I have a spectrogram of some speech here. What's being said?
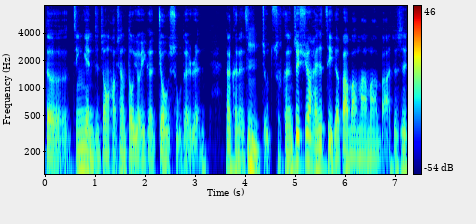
的经验之中，好像都有一个救赎的人。那可能是就可能最需要还是自己的爸爸妈妈吧，就是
